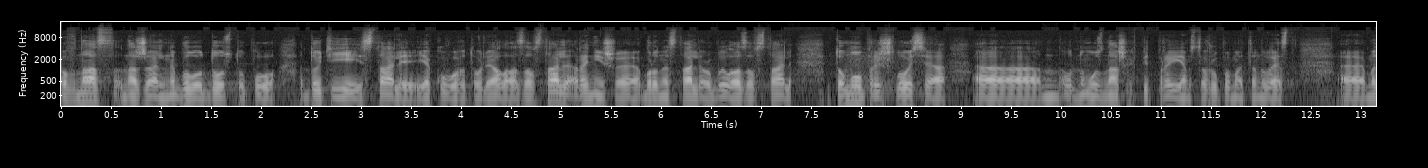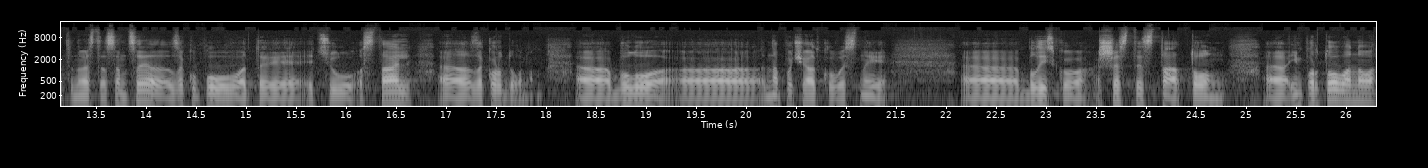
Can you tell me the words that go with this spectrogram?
В нас, на жаль, не було доступу до тієї сталі, яку виготовляла Азовсталь. Раніше бронесталь робила Азовсталь, тому прийшлося одному з наших підприємств групи Метинвест Метинвест СМЦ закуповувати цю сталь е, за кордоном. Е, Було е, на початку весни близько 600 тонн е, імпортовано.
